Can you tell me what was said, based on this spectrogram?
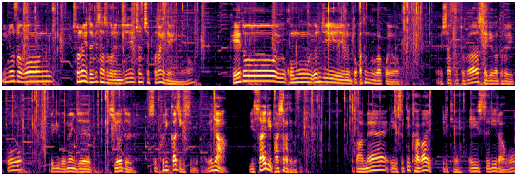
이 녀석은 천 원이 더 비싸서 그런지 전체 포장이 되어 있네요. 궤도 고무 연질은 똑같은 것 같고요. 샤프트가 3개가 들어있고 여기 보면 이제 기어들 스프링까지 있습니다. 왜냐 미사일이 발사가 되거든요 그 다음에 이 스티커가 이렇게 A3라고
